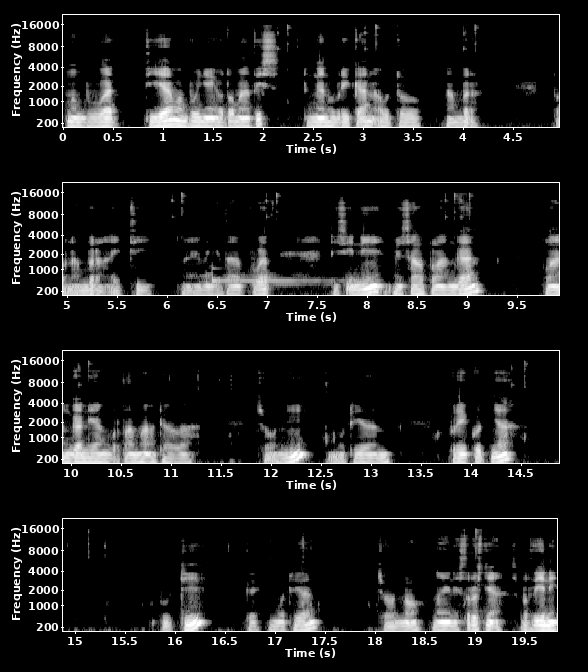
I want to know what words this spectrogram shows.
membuat dia mempunyai otomatis dengan memberikan auto number atau number ID Nah, ini kita buat di sini misal pelanggan. Pelanggan yang pertama adalah Joni, kemudian berikutnya Budi, oke, kemudian Jono. Nah, ini seterusnya seperti ini.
